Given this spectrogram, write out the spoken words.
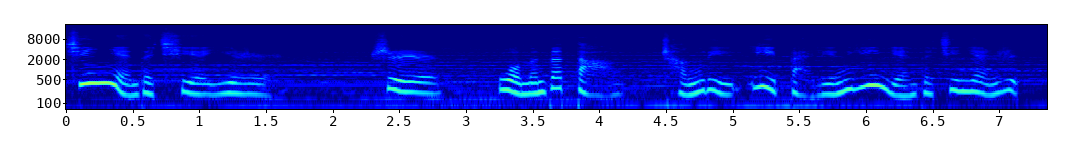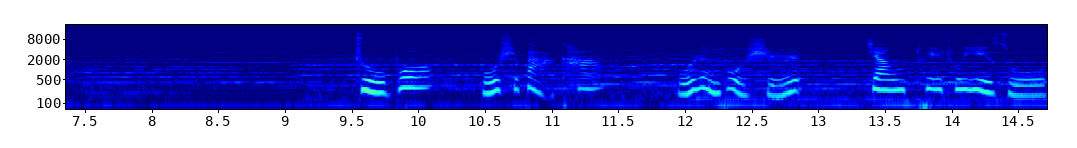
今年的七月一日，是我们的党成立一百零一年的纪念日。主播不是大咖，不认不识，将推出一组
